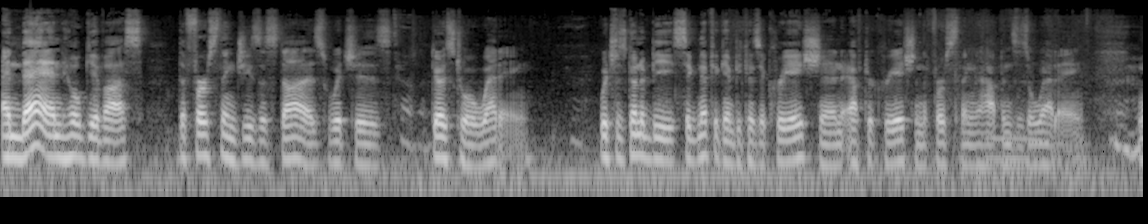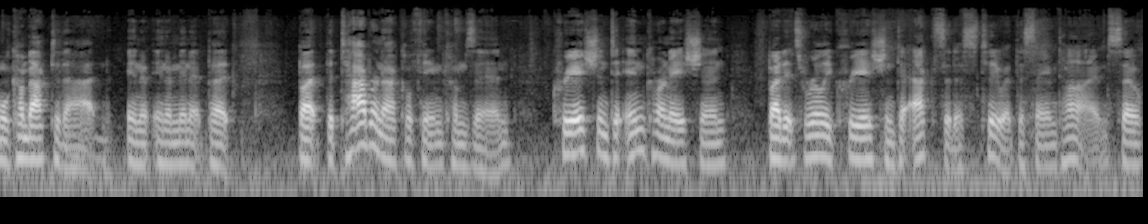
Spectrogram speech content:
And then he'll give us the first thing Jesus does, which is goes to a wedding which is going to be significant because at creation, after creation, the first thing that happens is a wedding. Mm-hmm. We'll come back to that in a, in a minute, but but the tabernacle theme comes in, creation to incarnation, but it's really creation to Exodus too at the same time. So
